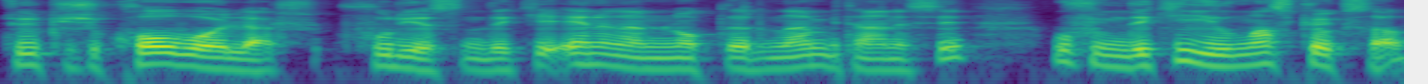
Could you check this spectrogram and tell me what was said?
Türk işi kovboylar furyasındaki en önemli noktalarından bir tanesi bu filmdeki Yılmaz Köksal.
